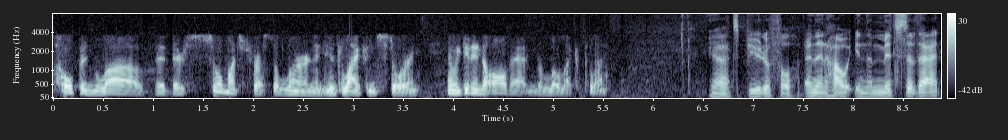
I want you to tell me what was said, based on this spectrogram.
hope, and love that there's so much for us to learn in his life and story. And we get into all that in the Lolek play. Yeah, it's beautiful. And then how, in the midst of that,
